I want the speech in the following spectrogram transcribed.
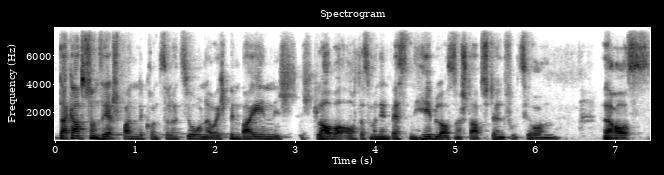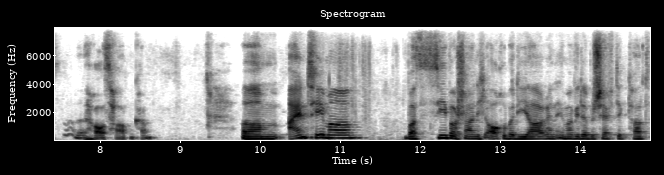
da gab es schon sehr spannende Konstellationen, aber ich bin bei Ihnen. Ich, ich glaube auch, dass man den besten Hebel aus einer Stabsstellenfunktion heraus, heraus haben kann. Ähm, ein Thema, was Sie wahrscheinlich auch über die Jahre immer wieder beschäftigt hat,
